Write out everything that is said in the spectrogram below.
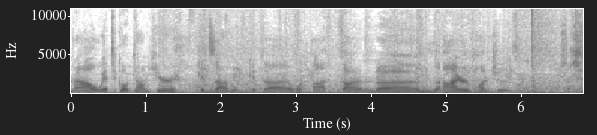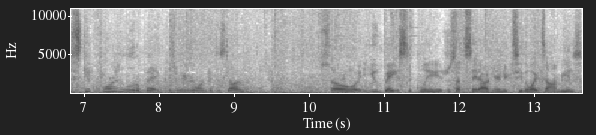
now we have to go down here, get zombie, get the uh, thun, uh, the iron punches. So let's just skip forward a little bit because we really want to get this done. So you basically just have to stay down here and you can see the white zombies.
